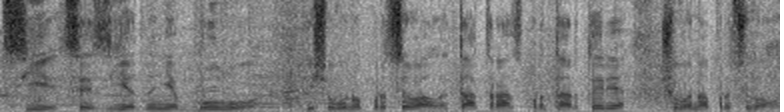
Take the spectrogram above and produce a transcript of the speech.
ці, це з'єднання було і щоб воно працювало. Та транспортна артерія, щоб вона працювала.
